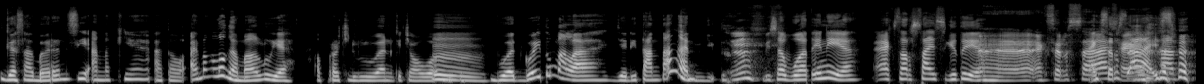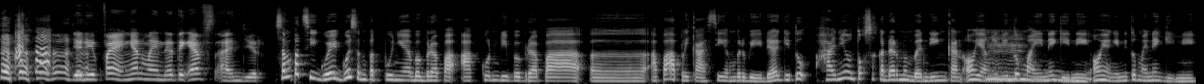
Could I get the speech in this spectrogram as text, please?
gak sabaran sih anaknya atau emang lo gak malu ya approach duluan ke cowok gitu. Hmm. buat gue itu malah jadi tantangan gitu Hmm. Bisa buat ini ya, exercise gitu ya. Eh, exercise, Exercise. Jadi pengen main dating apps anjir. Sempet sih gue, gue sempet punya beberapa akun di beberapa eh, apa aplikasi yang berbeda gitu, hanya untuk sekedar membandingkan. Oh yang ini tuh Hmm. mainnya gini, oh yang ini tuh mainnya gini.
